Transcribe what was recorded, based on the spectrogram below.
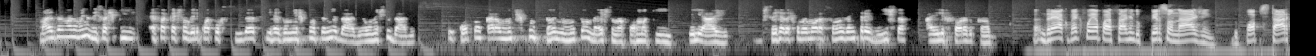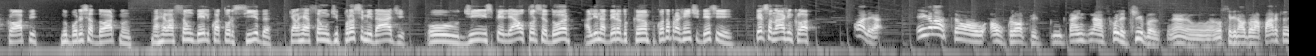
Mas é mais ou menos isso. Acho que essa questão dele com a torcida se resume em espontaneidade, honestidade. O Copa é um cara muito espontâneo, muito honesto na forma que ele age seja das comemorações, a entrevista a ele fora do campo. André, como é que foi a passagem do personagem do popstar Klopp no Borussia Dortmund, na relação dele com a torcida, aquela reação de proximidade ou de espelhar o torcedor ali na beira do campo? Conta pra gente desse personagem Klopp. Olha, em relação ao, ao Klopp nas coletivas, né, no, no Signal do Park,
